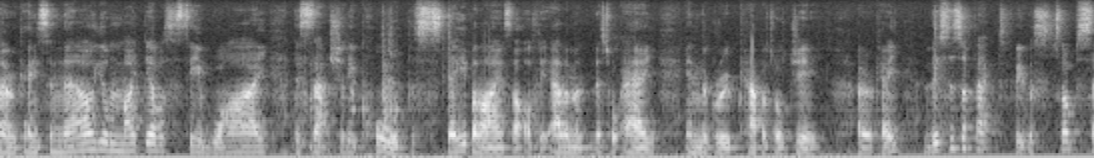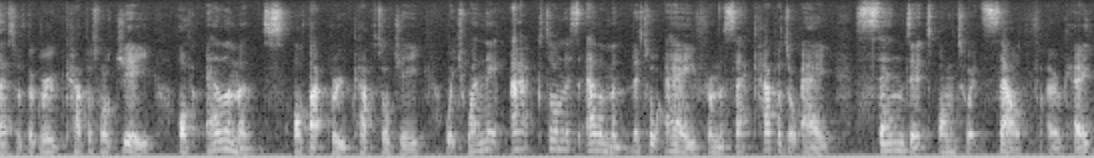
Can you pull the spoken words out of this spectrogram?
Okay, so now you might be able to see why this is actually called the stabilizer of the element little a in the group capital G. Okay, this is effectively the subset of the group capital G of elements of that group capital G, which when they act on this element little a from the set capital A, send it onto itself, okay?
